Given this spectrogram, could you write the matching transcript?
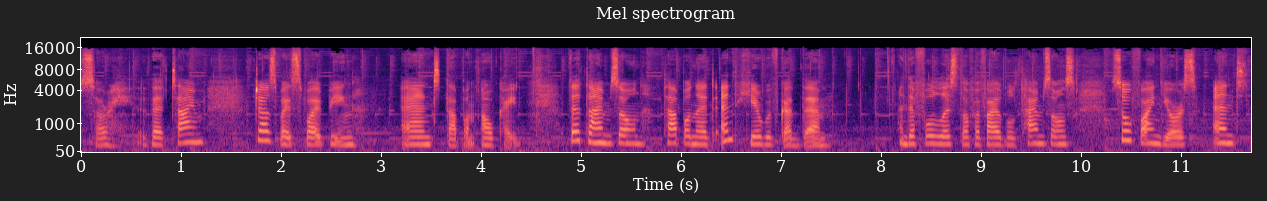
sorry, that time, just by swiping and tap on OK. The time zone, tap on it, and here we've got the the full list of available time zones, so find yours and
